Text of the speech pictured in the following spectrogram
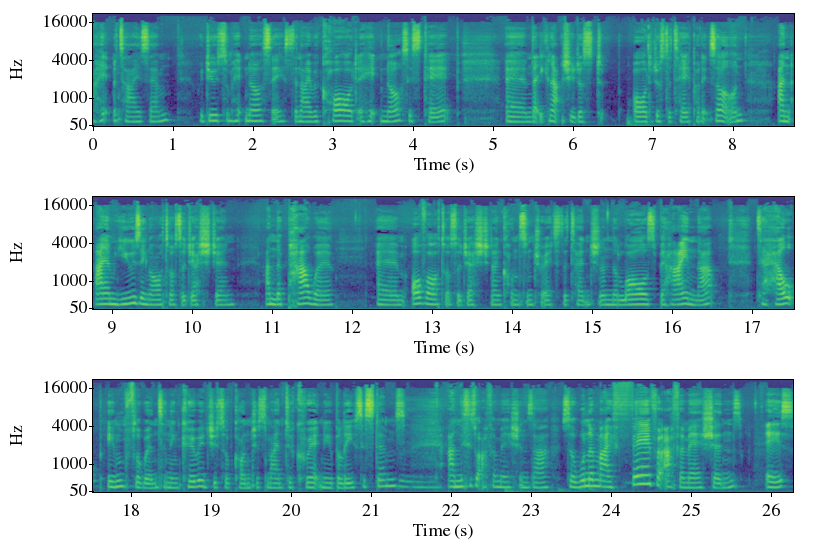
I hypnotize them, we do some hypnosis, and I record a hypnosis tape um, that you can actually just order just a tape on its own. And I am using auto suggestion and the power um, of autosuggestion and concentrated attention and the laws behind that to help influence and encourage your subconscious mind to create new belief systems. Mm. And this is what affirmations are. So, one of my favourite affirmations is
